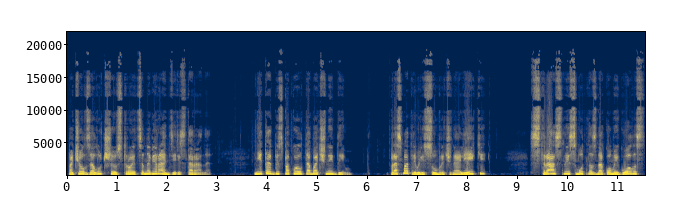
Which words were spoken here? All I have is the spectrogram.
почел за лучшее устроиться на веранде ресторана. Не так беспокоил табачный дым. Просматривались сумрачные аллейки, страстный, смутно знакомый голос,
